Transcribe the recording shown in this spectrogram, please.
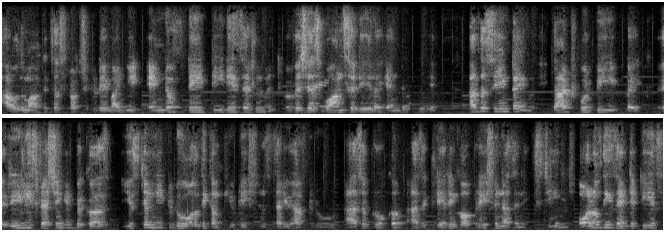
how the markets are structured today might be end of day T day settlement, which is once a day, like end of the day. At the same time, that would be like really stretching it because you still need to do all the computations that you have to do as a broker, as a clearing corporation, as an exchange. All of these entities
